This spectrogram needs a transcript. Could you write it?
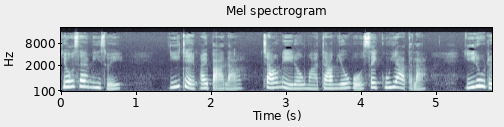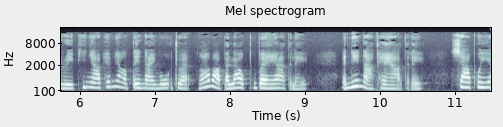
ပြောစမ်းမိဆွေညီးတယ်မိုက်ပါလားကျောင်းနေတော့မှဒါမျိုးကိုစိတ်ကူးရသလားညီတို့တွေပညာဖျက်မြောက်သင်နိုင်မှုအတွက်ငါမှဘလောက်ပူပန်ရတယ်လဲအနစ်နာခံရတယ်လဲ ရှာဖွေရ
